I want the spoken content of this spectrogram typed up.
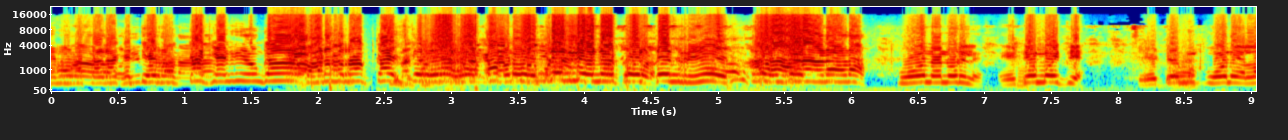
ಏನ್ ಮಾತಾಡಕತ್ತಿ ರೊಕ್ಕ ಕೇಳ್ರಿ ಅವಂಗ ರೊಕ್ಕ ಫೋನ್ ನೋಡಿಲ್ಲ ಎ ಟಿ ಎಂ ಐತಿ ಎ ಟಿ ಎಂ ಫೋನ್ ಎಲ್ಲ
